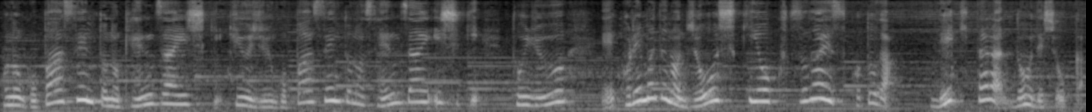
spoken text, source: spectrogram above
この5%の健在意識95%の潜在意識というえこれまでの常識を覆すことができたらどうでしょうか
